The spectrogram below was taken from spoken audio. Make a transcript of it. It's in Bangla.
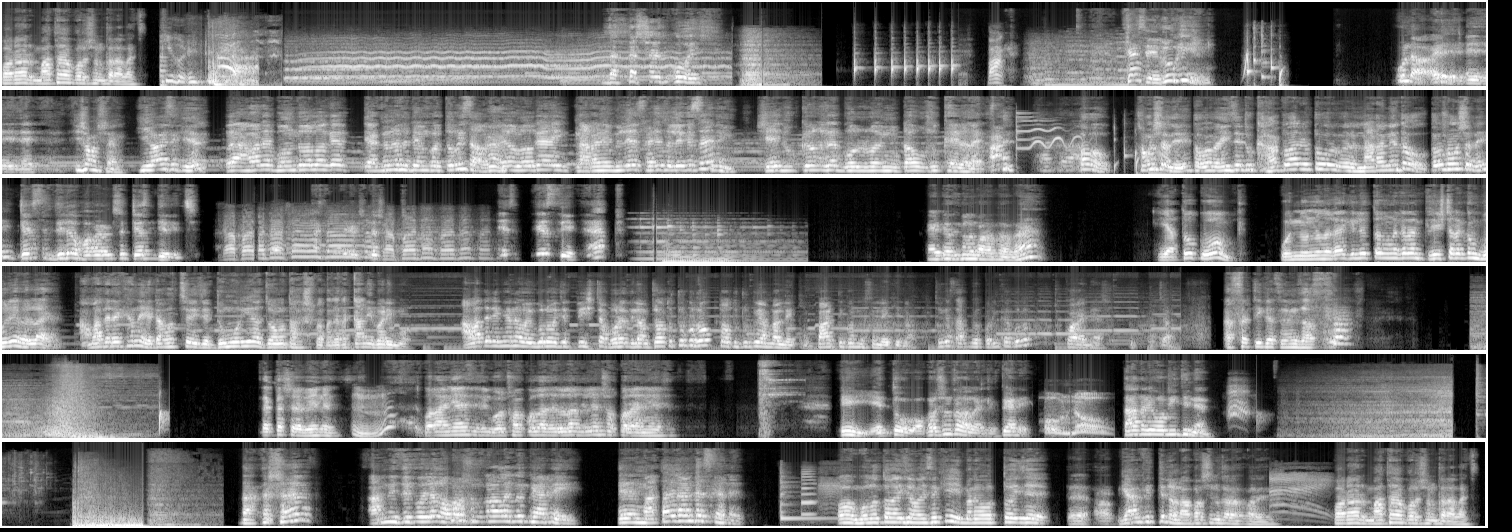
পর ওর মাথা অপারেশন করা লাগছে। ডাক্তার সাহেব কই? কেসে রুগী? কোনটা এই এই এই কি সমস্যা? কি হয়েছে কি? আমাদের বন্ধু লোকে একজনের সাথে প্রেম করতে বুঝছ? হ্যাঁ। সেই লোকে নাটানে বিলে ছাড়িয়ে চলে গেছে। সেই দুঃখের গরুর ওই মোটা ওষুধ খাই ফেলায়। আয়। ও সমস্যা নেই তবে এই যে একটু খাটো আর একটু নাটা নে তো তবে সমস্যা নেই টেস্ট দিলেও হবে আমি টেস্ট দিয়ে দিচ্ছি। হ্যাঁ? হবে হ্যাঁ? এত কম অন্য অন্য জায়গায় গেলে তো মনে করেন ফ্রিজটা একদম ফেলায়। আমাদের এখানে এটা হচ্ছে এই যে ডুমুরিয়া জনতা হাসপাতাল এটা কালীবাড়ি মোড়। আমাদের এখানে ওইগুলো ওই যে পৃষ্ঠা ভরে দিলাম যতটুকু রোগ ততটুকুই আমরা লিখি বাড়তি কোনো কিছু লিখি না। ঠিক আছে? আপনি পরীক্ষাগুলো করাই নিয়ে আসুন। আচ্ছা ঠিক আছে আমি যাচ্ছি। ডাক্তার সাহেব এই করাই নিয়ে আসি সব কলা যেগুলো দিলেন সব করাই নিয়ে আসি এই এ তো অপারেশন করা লাগবে প্যাডে তাড়াতাড়ি ওটিতে নেন। ডাক্তার সাহেব আপনি যে কইলেন অপারেশন করা লাগবে পেটে এর মাথায় রান্ডেস কেন? ও মূলত এই যে হয়েছে কি মানে ওর তো এই যে জ্ঞান ফিরছিল না অপারেশন করা পরে। পর ওর মাথা অপারেশন করা লাগছে।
